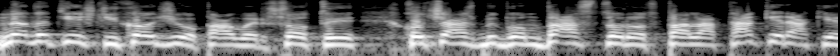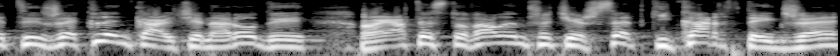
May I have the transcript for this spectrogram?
nawet jeśli chodzi o power shoty, chociażby Bombastor odpala takie rakiety, że klękajcie narody, a ja testowałem przecież setki kart w tej grze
